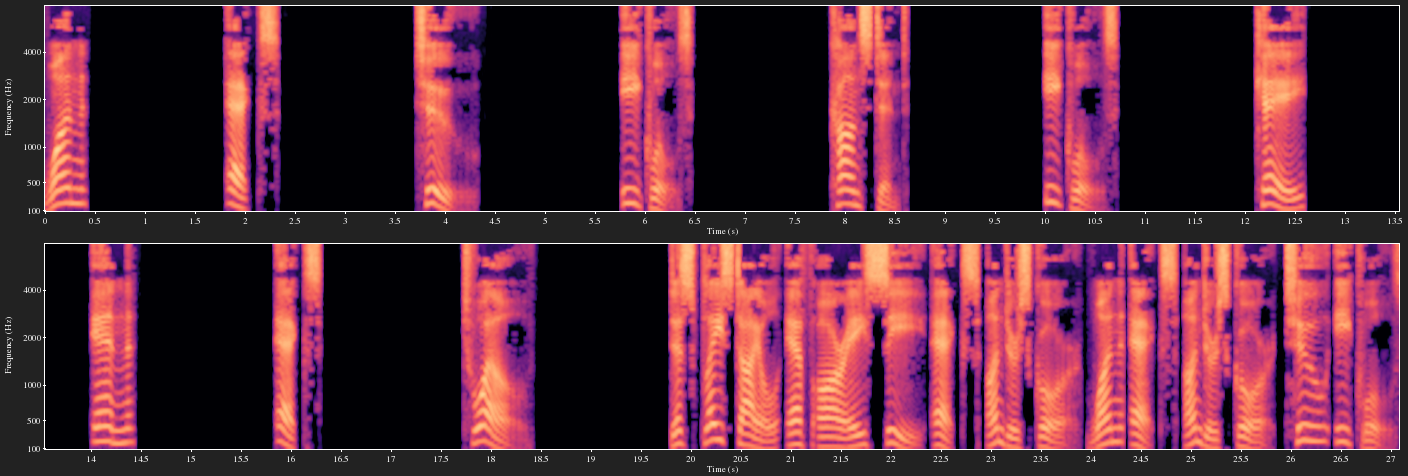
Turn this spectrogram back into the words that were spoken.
1 x 2 equals constant equals k n x 12 display style frac x underscore 1 x underscore 2 equals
